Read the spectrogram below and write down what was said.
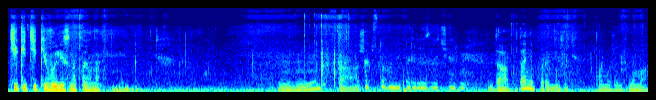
тільки-тільки виліз, напевно. Угу, так. Щоб з того не перелізли черви. Да, та не перелізуть, там уже їх нема.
